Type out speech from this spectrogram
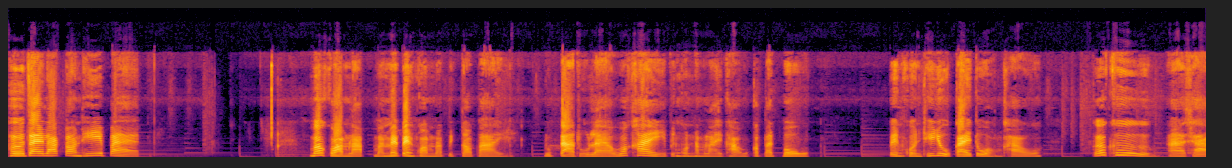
เผลอใจรักตอนที่แปดเมื่อความลับมันไม่เป็นความลับอีกต่อไป ลูกตารู้แล้วว่าใครเป็นคนทำลายเขากับปัดโบก เป็นคนที่อยู่ใกล้ตัวของเขา ก็คืออาชา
